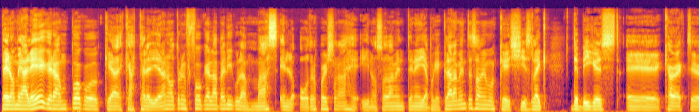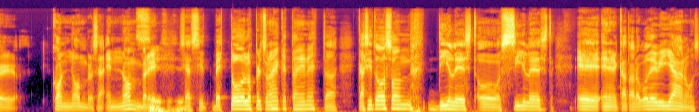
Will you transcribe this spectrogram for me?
Pero me alegra un poco que, que, hasta le dieran otro enfoque a la película más en los otros personajes y no solamente en ella. Porque claramente sabemos que she's like the biggest eh, character con nombre. O sea, en nombre. O sea, si ves todos los personajes que están en esta, casi todos son D-list o C-list eh, en el catálogo de villanos.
